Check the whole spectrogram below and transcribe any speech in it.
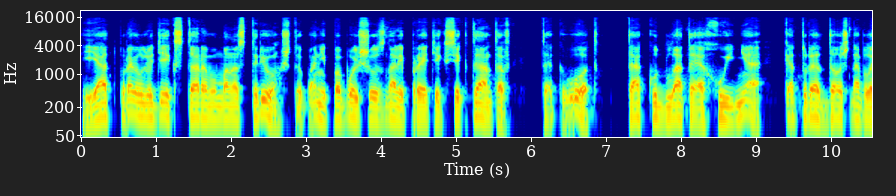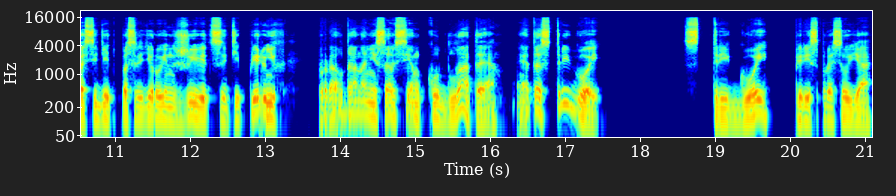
я отправил людей к старому монастырю, чтобы они побольше узнали про этих сектантов. Так вот, та кудлатая хуйня, которая должна была сидеть посреди руин живицы, теперь у них... Правда, она не совсем кудлатая. Это Стригой. «Стригой?» – переспросил я.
